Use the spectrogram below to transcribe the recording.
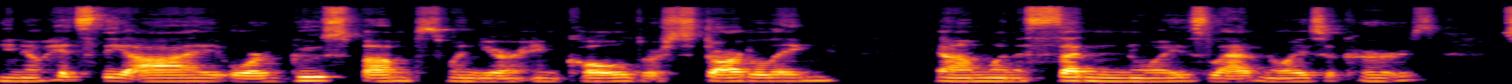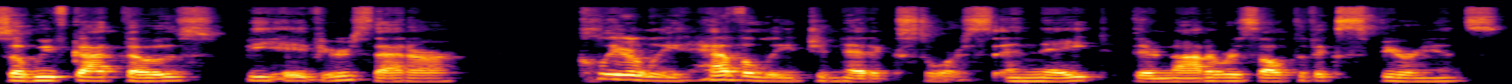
you know hits the eye, or goosebumps when you're in cold, or startling um, when a sudden noise, loud noise occurs. So we've got those behaviors that are clearly heavily genetic source, innate. They're not a result of experience.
